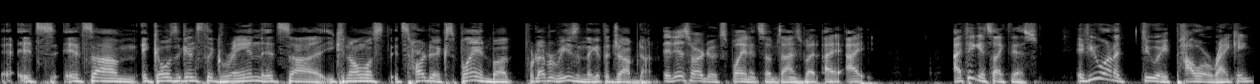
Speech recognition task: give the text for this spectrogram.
it's it's um it goes against the grain. It's uh you can almost it's hard to explain, but for whatever reason, they get the job done. it is hard to explain it sometimes, but I, I, I think it's like this. If you want to do a power ranking,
